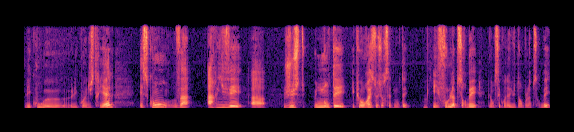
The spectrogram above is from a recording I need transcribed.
les coûts, euh, les coûts industriels, est-ce qu'on va arriver à juste une montée et puis on reste sur cette montée, et il faut l'absorber, mais on sait qu'on a du temps pour l'absorber,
